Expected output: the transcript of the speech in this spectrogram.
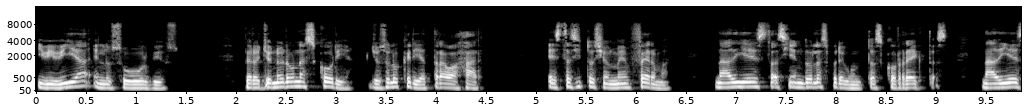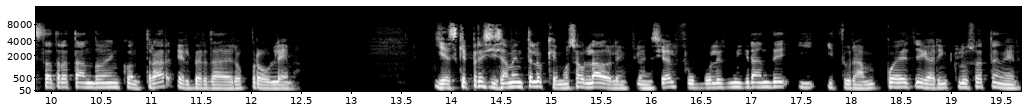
y vivía en los suburbios. Pero yo no era una escoria, yo solo quería trabajar. Esta situación me enferma. Nadie está haciendo las preguntas correctas. Nadie está tratando de encontrar el verdadero problema. Y es que precisamente lo que hemos hablado, la influencia del fútbol es muy grande y, y Turán puede llegar incluso a tener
